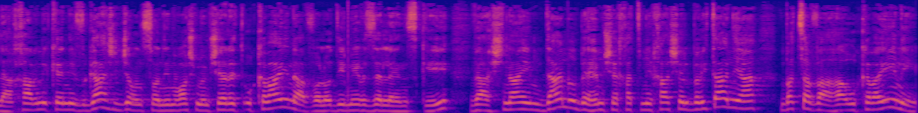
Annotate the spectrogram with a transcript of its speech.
לאחר מכן נפגש ג'ונסון עם ראש ממשלת אוקראינה וולודימיר זלנסקי והשניים דנו בהמשך התמיכה של בריטניה בצבא האוקראיני.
